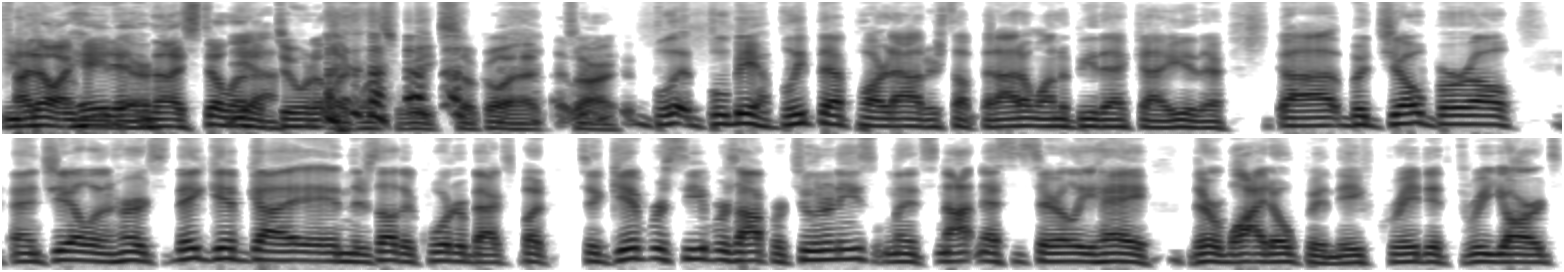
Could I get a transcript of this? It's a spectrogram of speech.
you I know I hate it, and then I still end yeah. up doing it like once a week. So go ahead. Sorry. Bleep, yeah, bleep that part out or something. I don't want to be that guy either. Uh, but Joe Burrow and Jalen Hurts, they give guy and there's other quarterbacks, but to give receivers opportunities when it's not necessarily hey they're wide open, they've created three yards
